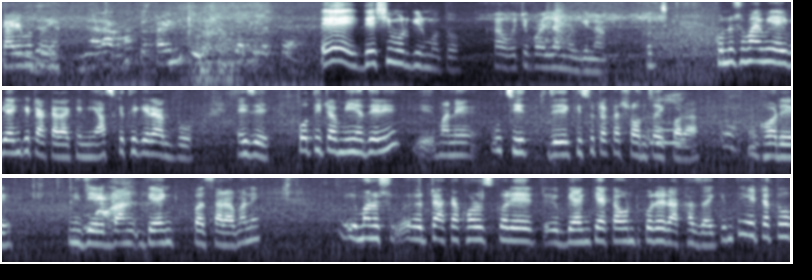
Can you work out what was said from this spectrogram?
কারের মতোই যারা ভাত তো খাইনি তো একটা এই দেশি মুরগির মতো। খাও ওইটা পয়লা মুরগি না। কোনো সময় আমি এই ব্যাংকে টাকা রাখিনি আজকে থেকে রাখব। এই যে প্রতিটা মেয়েদেরই মানে উচিত যে কিছু টাকা সঞ্চয় করা ঘরে। নিজের বাং- ব্যাংক বা ছাড়া মানে মানুষ টাকা খরচ করে ব্যাংকে অ্যাকাউন্ট করে রাখা যায়। কিন্তু এটা তো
